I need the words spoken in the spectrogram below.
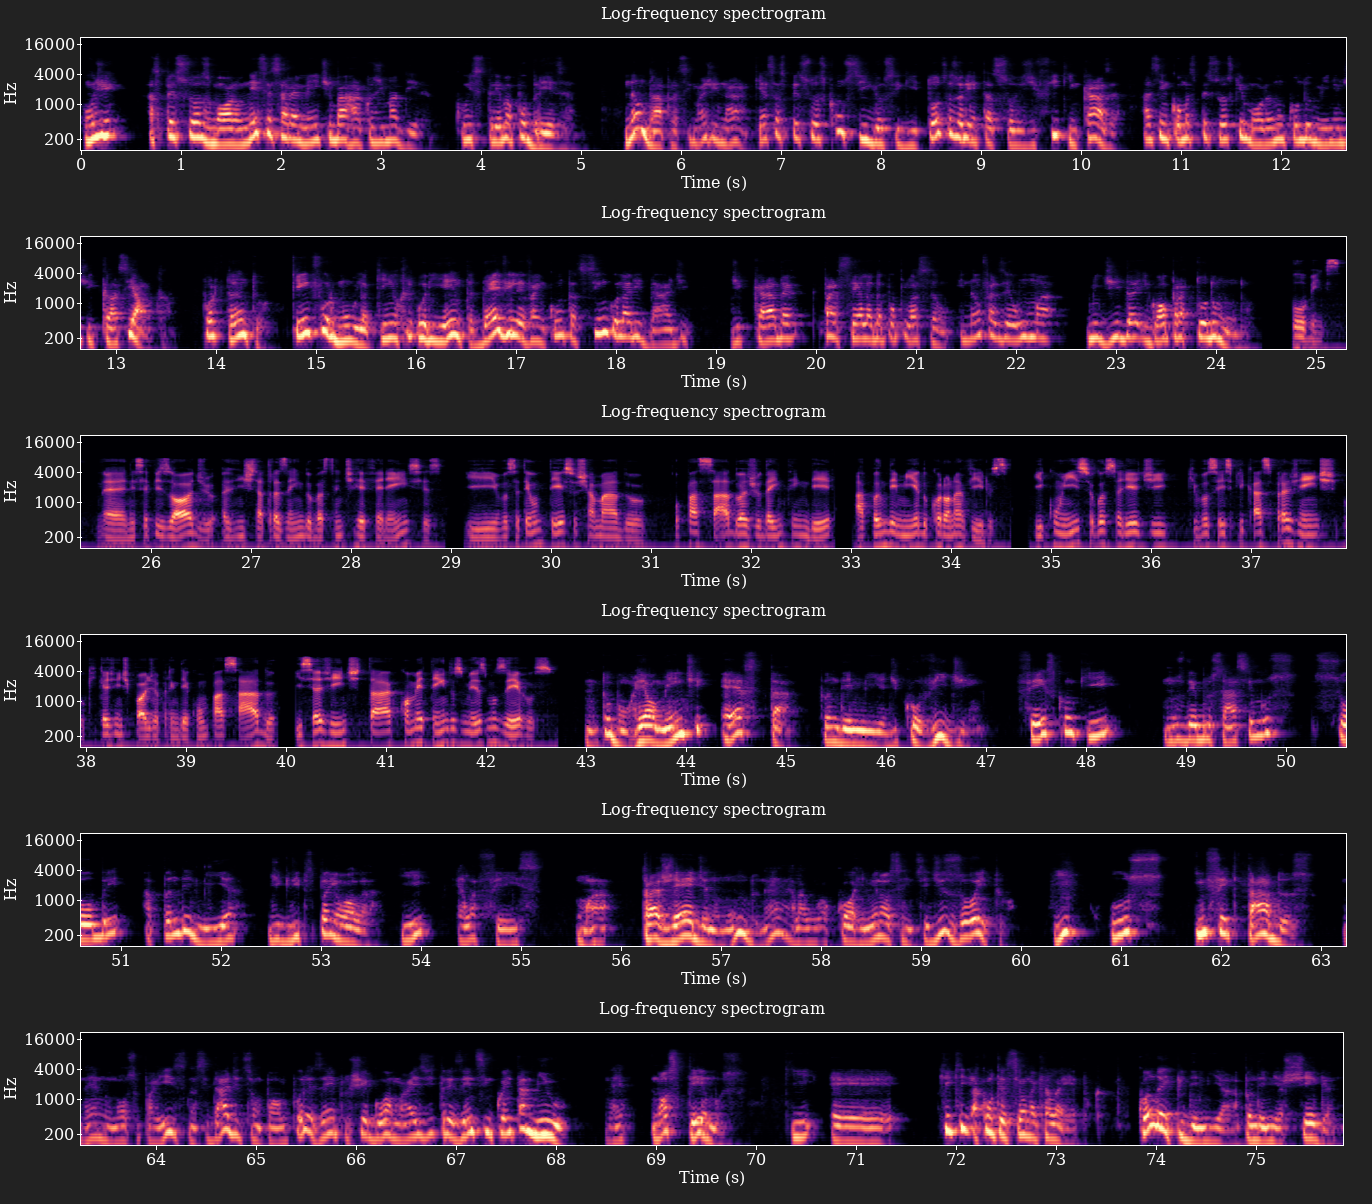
onde as pessoas moram necessariamente em barracos de madeira, com extrema pobreza. Não dá para se imaginar que essas pessoas consigam seguir todas as orientações de fique em casa, assim como as pessoas que moram num condomínio de classe alta. Portanto, quem formula, quem orienta, deve levar em conta a singularidade de cada parcela da população e não fazer uma medida igual para todo mundo. Rubens, é, nesse episódio a gente está trazendo bastante referências e você tem um texto chamado O Passado Ajuda a Entender a Pandemia do Coronavírus. E com isso eu gostaria de que você explicasse para a gente o que, que a gente pode aprender com o passado e se a gente está cometendo os mesmos erros. Muito bom. Realmente, esta pandemia de Covid fez com que nos debruçássemos sobre a pandemia de gripe espanhola, que ela fez uma tragédia no mundo, né? Ela ocorre em 1918 e os infectados né, no nosso país, na cidade de São Paulo, por exemplo, chegou a mais de 350 mil. Né? Nós temos que. É, o que, que aconteceu naquela época? Quando a epidemia, a pandemia chega,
